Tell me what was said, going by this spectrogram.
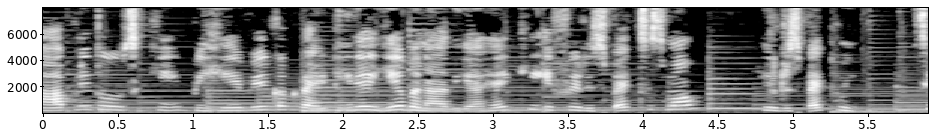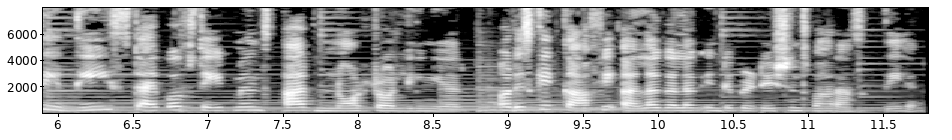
आपने तो उसकी बिहेवियर का क्राइटेरिया ये बना दिया है कि if you respect mom he respect me see these type of statements are not all linear और इसके काफ़ी अलग अलग इंटरप्रिटेशंस बाहर आ सकती है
